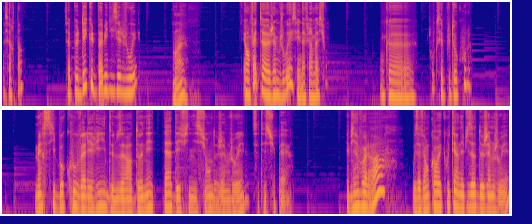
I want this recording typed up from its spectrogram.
à certains. Ça peut déculpabiliser le jouer. Ouais. Et en fait, euh, j'aime jouer, c'est une affirmation. Donc, euh, je trouve que c'est plutôt cool. Merci beaucoup Valérie de nous avoir donné ta définition de j'aime jouer. C'était super. Et bien voilà, vous avez encore écouté un épisode de J'aime jouer.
